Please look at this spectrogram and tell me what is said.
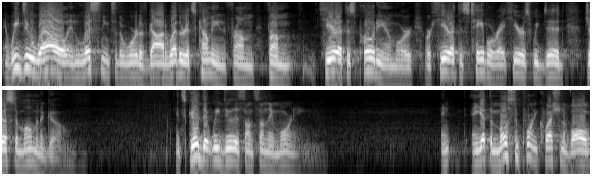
and we do well in listening to the Word of God, whether it's coming from, from here at this podium or, or here at this table right here, as we did just a moment ago. It's good that we do this on Sunday morning. And, and yet, the most important question of all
